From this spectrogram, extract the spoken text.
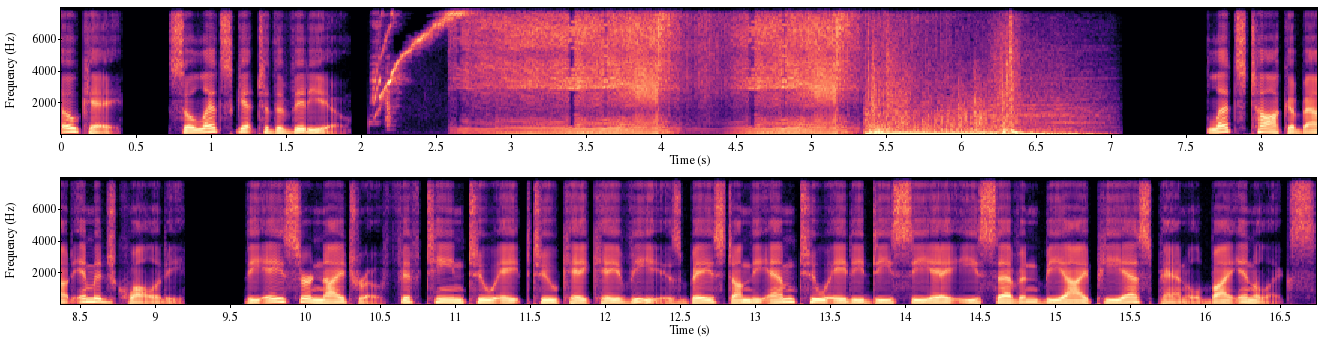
Okay, so let's get to the video. Let's talk about image quality. The Acer Nitro 15282 KKV is based on the M280 DCA E7B IPS panel by Innolux.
